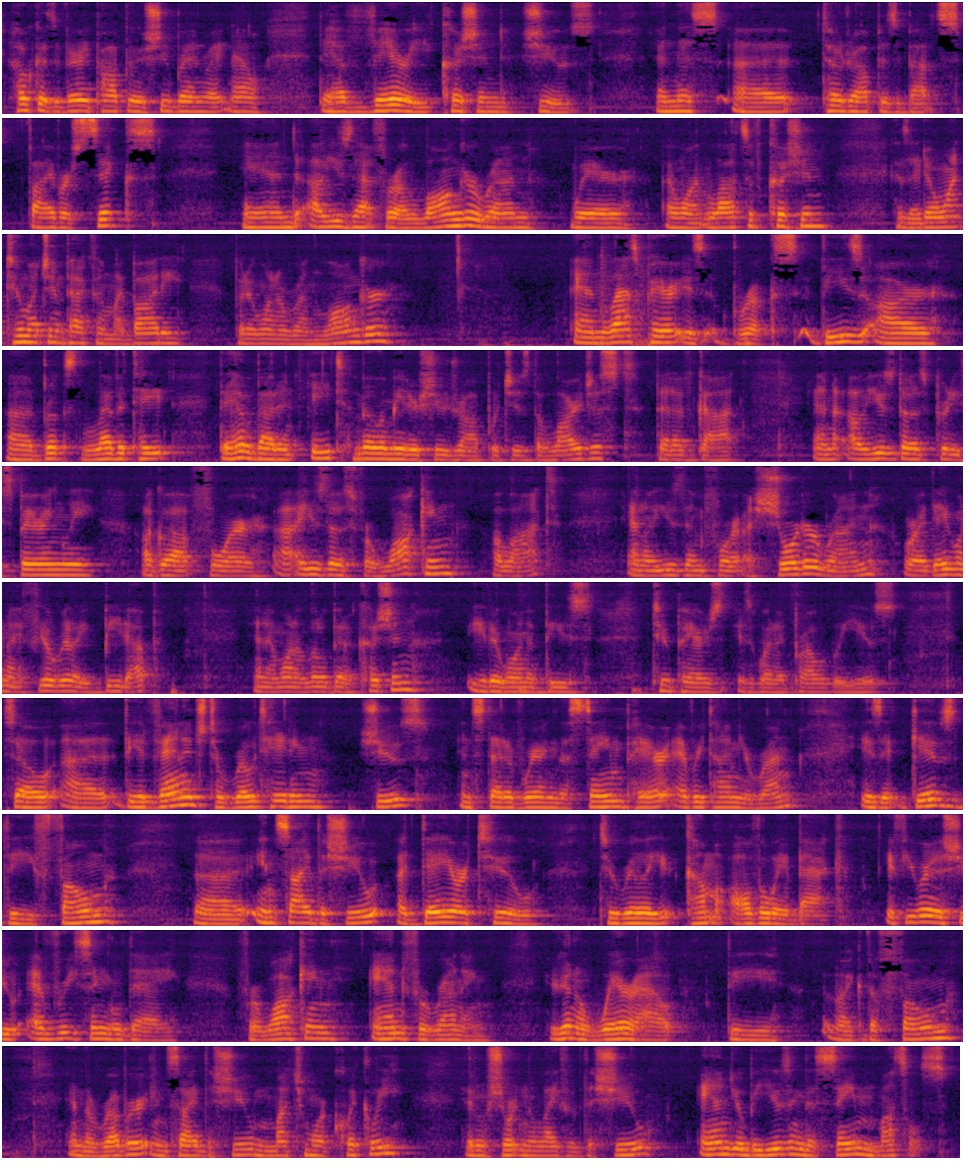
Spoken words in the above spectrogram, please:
Hoka is a very popular shoe brand right now. They have very cushioned shoes, and this uh, toe drop is about five or six, and I'll use that for a longer run where I want lots of cushion because I don't want too much impact on my body, but I want to run longer and the last pair is Brooks. These are uh, Brooks Levitate. They have about an 8 millimeter shoe drop, which is the largest that I've got. And I'll use those pretty sparingly. I'll go out for, uh, I use those for walking a lot, and I'll use them for a shorter run or a day when I feel really beat up and I want a little bit of cushion. Either one of these two pairs is what I'd probably use. So uh, the advantage to rotating shoes instead of wearing the same pair every time you run is it gives the foam uh, inside the shoe a day or two to really come all the way back. If you wear the shoe every single day for walking and for running, you're going to wear out the like the foam and the rubber inside the shoe much more quickly. It'll shorten the life of the shoe and you'll be using the same muscles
